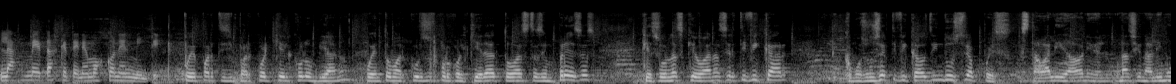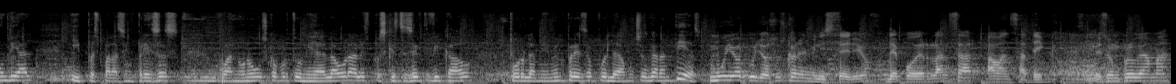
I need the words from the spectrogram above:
las metas que tenemos con el MINTIC. Puede participar cualquier colombiano, pueden tomar cursos por cualquiera de todas estas empresas que son las que van a certificar como son certificados de industria, pues está validado a nivel nacional y mundial y pues para las empresas, cuando uno busca oportunidades laborales, pues que esté certificado por la misma empresa, pues le da muchas garantías. Muy orgullosos con el Ministerio de poder lanzar Avanzatec. Es un programa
